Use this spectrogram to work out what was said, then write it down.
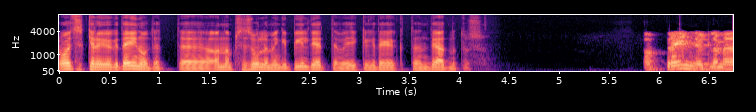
Rootsis kellegagi teinud, et äh, annab see sulle mingi pildi ette või ikkagi tegelikult on teadmatus? Noh, trenn, ütleme,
